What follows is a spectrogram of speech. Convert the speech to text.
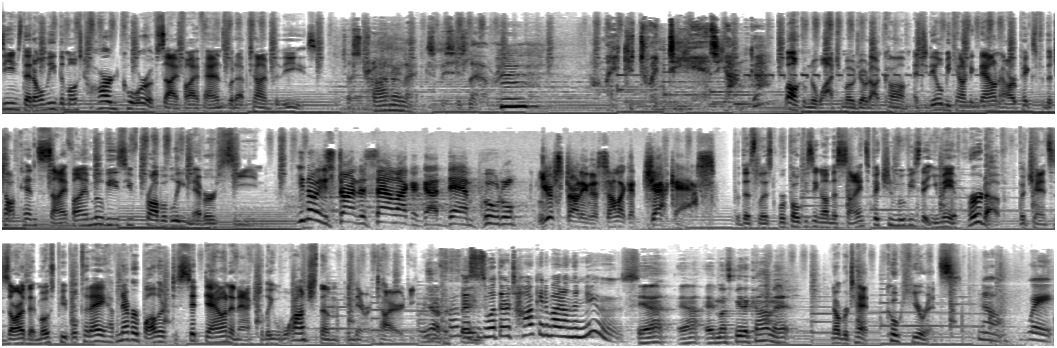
seems that only the most hardcore of sci fi fans would have time for these. Just try and relax, Mrs. Lowry. Hmm. I'll make you 20 years younger. Welcome to WatchMojo.com, and today we'll be counting down our picks for the top 10 sci fi movies you've probably never seen. You know you're starting to sound like a goddamn poodle. You're starting to sound like a jackass. For this list, we're focusing on the science fiction movies that you may have heard of, but chances are that most people today have never bothered to sit down and actually watch them in their entirety. Yeah, This is what they're talking about on the news. Yeah, yeah, it must be the comet. Number 10, Coherence. No, wait.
